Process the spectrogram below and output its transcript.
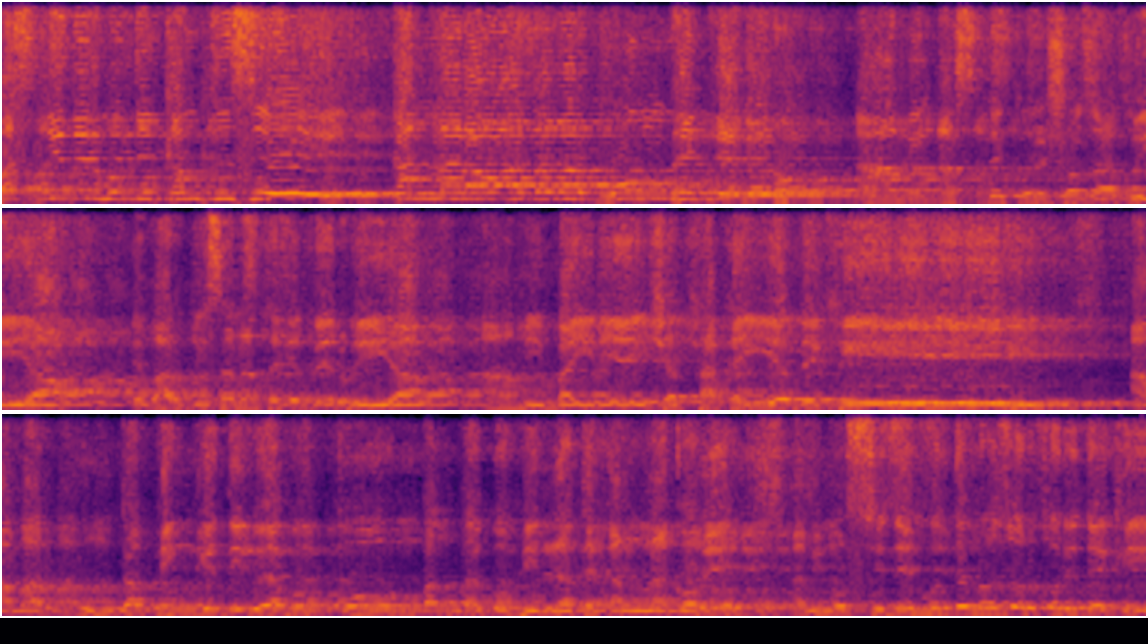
মসজিদের মধ্যে কাঁদতেছে। কান্নার আওয়াজ আমার ঘুম ভেঙে গেল। আমি আস্তে করে সজাগ হইয়া, এবার বিছানা থেকে বের হইয়া আমি বাইরে এইসব তাকাইয়া দেখি আমার ঘুমটা ভেঙে দিল এবং কোন বান্দা গভীর রাতে কান্না করে। আমি মসজিদের মধ্যে নজর করে দেখি,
